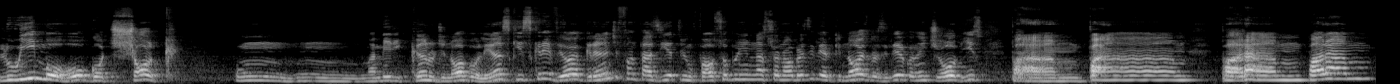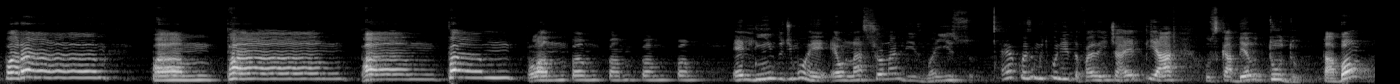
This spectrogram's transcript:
Louis Moreau Gottschalk, um, um, americano de Nova Orleans que escreveu a grande fantasia triunfal sobre o hino nacional brasileiro. Que nós, brasileiros, quando a gente ouve isso, pam, pam, param, param, param, pam, pam, pam, pam, pam, pam, pam, pam. É lindo de morrer, é o nacionalismo, é isso. É uma coisa muito bonita, faz a gente arrepiar os cabelos, tudo, tá bom?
